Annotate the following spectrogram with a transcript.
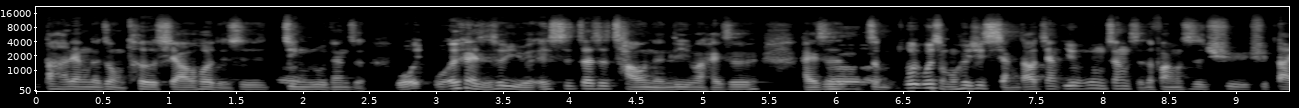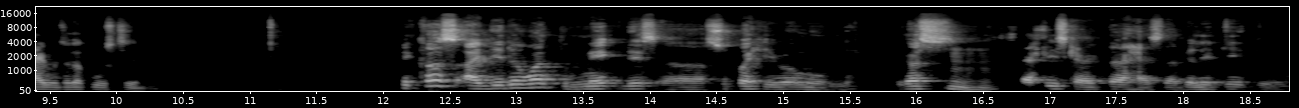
大量的这种特效或者是进入这样子。我我一开始是以为，诶，是这是超能力吗？还是还是怎么为为什么会去想到这样用用这样子的方式去去带入这个故事？because I didn't want to make this a superhero movie because mm-hmm. Steffi's character has the ability to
